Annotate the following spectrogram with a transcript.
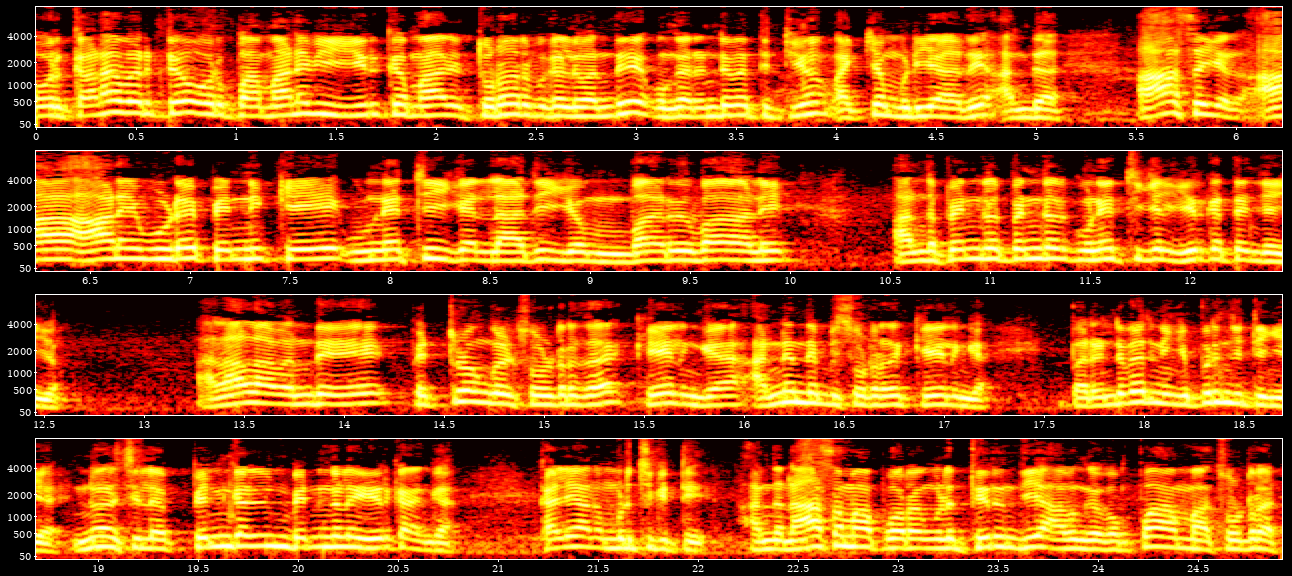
ஒரு கணவர்கிட்ட ஒரு ப- மனைவி இருக்க மாதிரி தொடர்புகள் வந்து உங்கள் ரெண்டு பேர்த்திட்டையும் வைக்க முடியாது. அந்த ஆசைகள் ஆ- ஆணை பெண்ணுக்கே உணர்ச்சிகள் அதிகம். வருவாளே. அந்த பெண்கள் பெண்களுக்கு உணர்ச்சிகள் இருக்கத்தான் செய்யும். அதனால் வந்து பெற்றோர்கள் சொல்கிறத கேளுங்க. அண்ணன் தம்பி சொல்கிறத கேளுங்க. இப்போ ரெண்டு பேரும் நீங்கள் புரிஞ்சிட்டீங்க. இன்னும் சில பெண்களும் பெண்களும் இருக்காங்க. கல்யாணம் முடிச்சுக்கிட்டு. அந்த நாசமாக போகிறவங்களை திருந்தி அவங்க அப்பா அம்மா சொல்கிற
